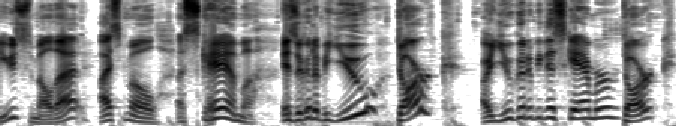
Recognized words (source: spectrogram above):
do you smell that? I smell a scam. Is it gonna be you? Dark? Are you going to be the scammer? Dark?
